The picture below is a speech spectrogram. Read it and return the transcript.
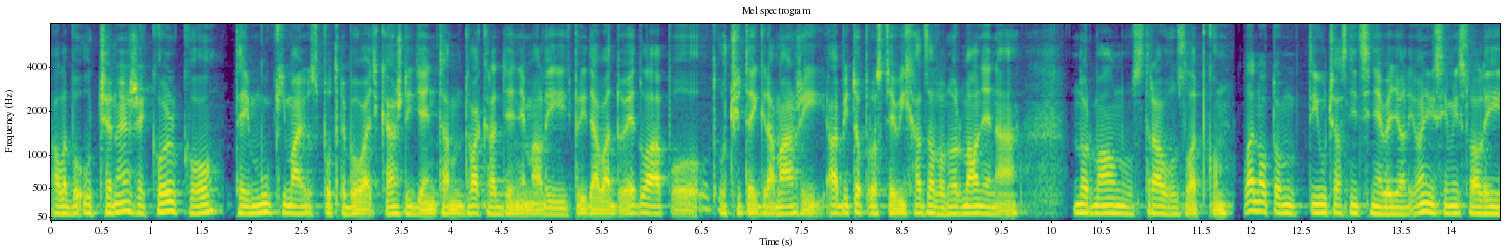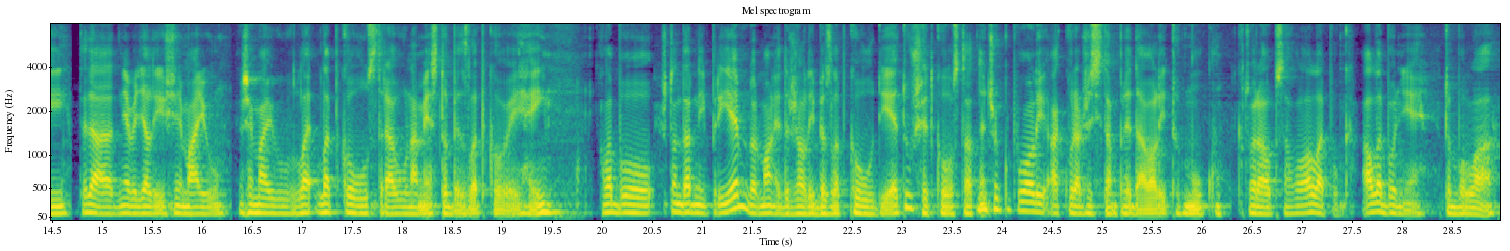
alebo určené, že koľko tej múky majú spotrebovať každý deň. Tam dvakrát denne mali pridávať do jedla po určitej gramáži, aby to proste vychádzalo normálne na normálnu stravu s lepkom. Len o tom tí účastníci nevedeli. Oni si mysleli, teda nevedeli, že majú, že majú le- lepkovú stravu na miesto bezlepkovej, hej lebo štandardný príjem normálne držali bezlepkovú dietu, všetko ostatné, čo kupovali, akurát, že si tam predávali tú múku, ktorá obsahovala lepok. Alebo nie, to bola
